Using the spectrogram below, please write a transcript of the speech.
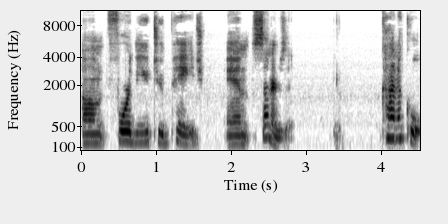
um, for the YouTube page and centers it. Kind of cool.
